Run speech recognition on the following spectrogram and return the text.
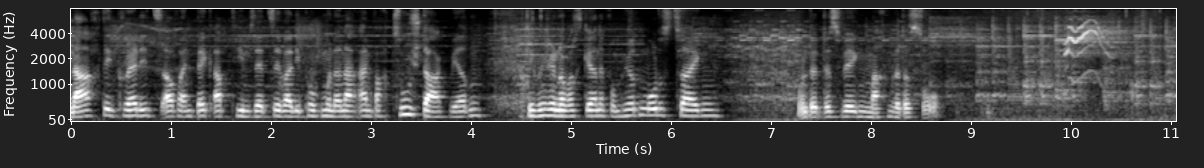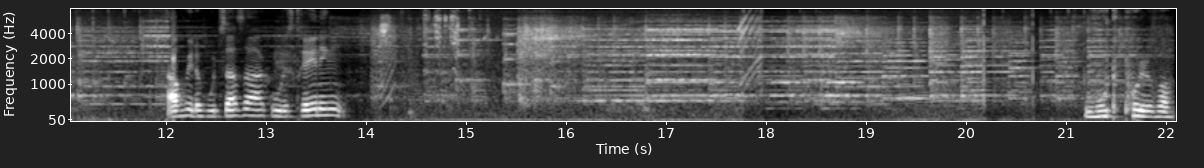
nach den Credits auf ein Backup-Team setze, weil die Pokémon danach einfach zu stark werden. Ich möchte noch was gerne vom Hürdenmodus zeigen. Und deswegen machen wir das so. Auch wieder gut Sasa, gutes Training. Wutpulver.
